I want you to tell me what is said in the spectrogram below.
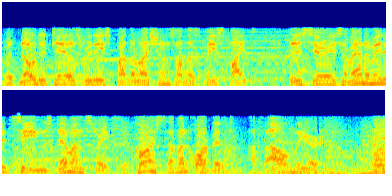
With no details released by the Russians on the space flight, this series of animated scenes demonstrates the course of an orbit around the Earth.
